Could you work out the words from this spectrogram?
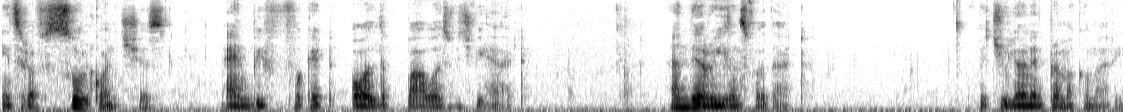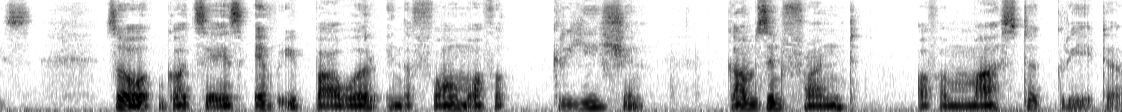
instead of soul conscious, and we forget all the powers which we had. And there are reasons for that which you learn in Brahmakumaris. So God says every power in the form of a creation comes in front of a master creator.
